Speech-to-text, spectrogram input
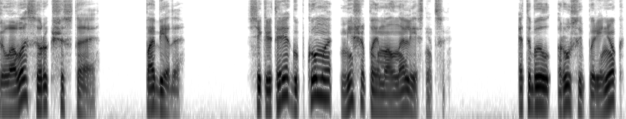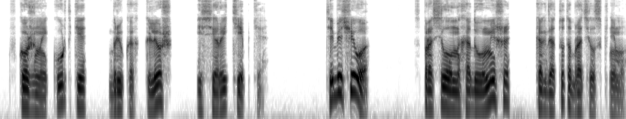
Глава 46. Победа. Секретаря губкома Миша поймал на лестнице. Это был русый паренек в кожаной куртке, брюках клеш и серой кепке. «Тебе чего?» — спросил он на ходу у Миши, когда тот обратился к нему.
